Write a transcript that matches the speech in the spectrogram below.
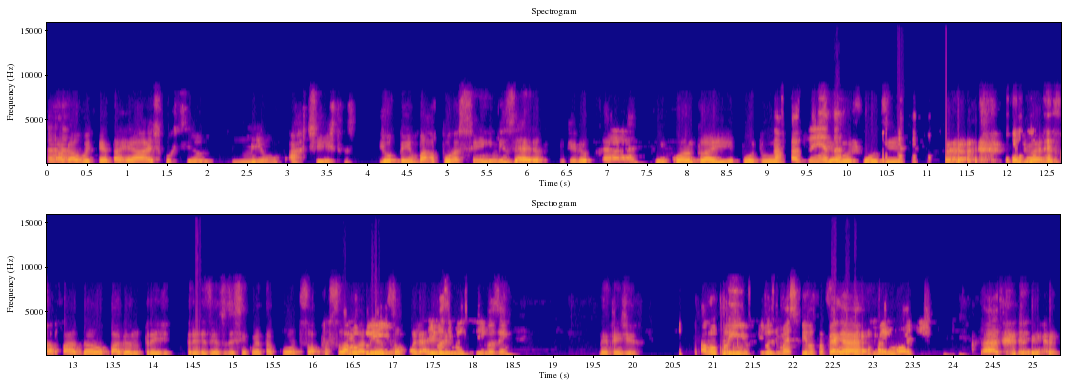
Aham. pagava 80 reais curtindo mil artistas e open bar, porra, sem miséria, entendeu? Caralho. Enquanto aí, pô, tu Na ia fazenda. num show de Wesley Safadão pagando tre- 350 contos só pra sorrir Alô, lá dentro, Plinho. só pra olhar Filas ele. e mais filas, hein? Não entendi. Alô, Plinho. Filas e mais filas pra pegar primeiro lote. Tá, fuder.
